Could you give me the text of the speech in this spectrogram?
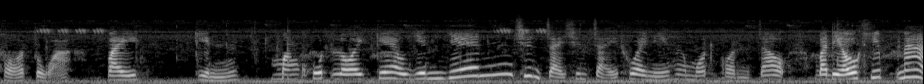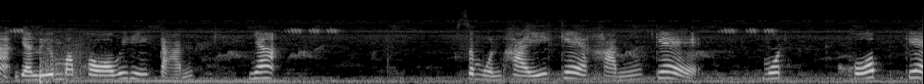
ขอตั๋วไปกิน มังคุดลอยแก้วเย็นเย็นชื่นใจชื่นใจถ้วยนี้เฮือมดก่อนเจ้าบะเดี๋ยวคลิปหน้า อย่าลืมมาพอวิธีการเนี่ยสมุนไพรแก้คัน แก้มดครบ แก้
